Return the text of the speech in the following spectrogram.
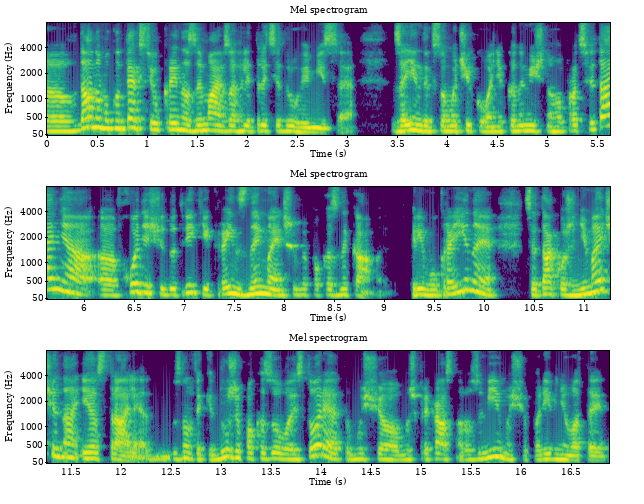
Е, в даному контексті Україна займає взагалі 32 місце за індексом очікувань економічного процвітання, е, входячи до трійки країн з найменшими показниками. Крім України, це також Німеччина і Австралія. Знов таки дуже показова історія, тому що ми ж прекрасно розуміємо, що порівнювати е,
